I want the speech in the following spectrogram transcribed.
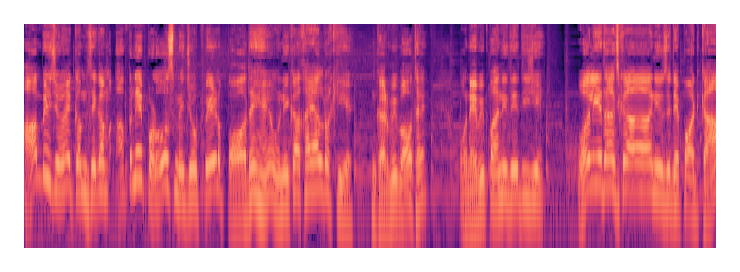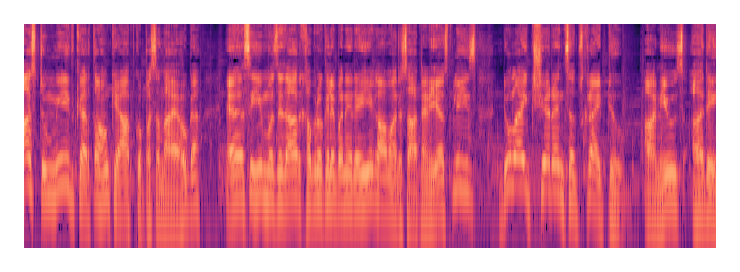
आप भी जो है कम से कम अपने पड़ोस में जो पेड़ पौधे हैं, उन्हीं का ख्याल रखिए। गर्मी बहुत है, उन्हें भी पानी दे दीजिए। बोलिए आज का न्यूज़ डे पॉडकास्ट उम्मीद करता हूँ कि आपको पसंद आया होगा। ऐसी ही मज़ेदार खबरों के लिए बने रहिएगा हमारे साथ। And yes please do like share and subscribe to a news a day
